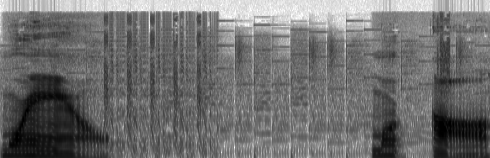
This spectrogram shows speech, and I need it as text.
Wow. More. Aw.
